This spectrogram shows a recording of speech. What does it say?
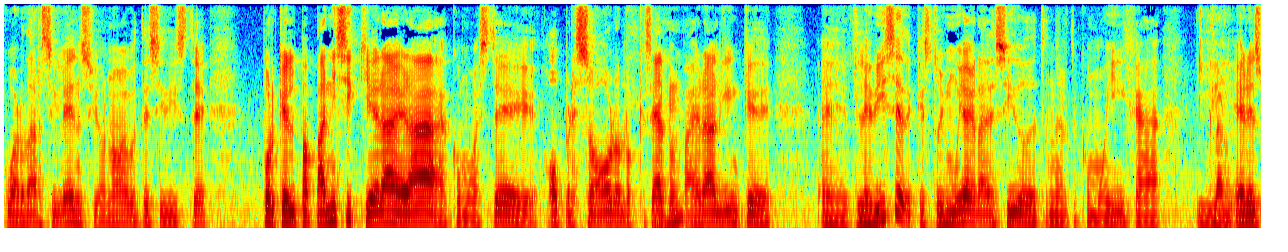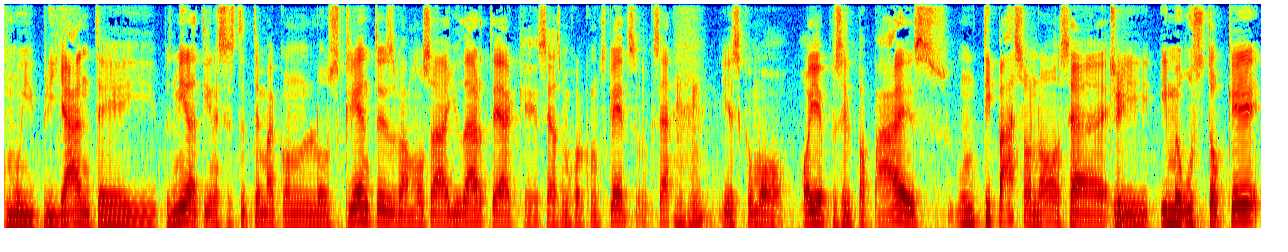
guardar silencio, ¿no? Decidiste porque el papá ni siquiera era como este opresor o lo que sea, el papá era alguien que eh, le dice de que estoy muy agradecido de tenerte como hija y eres muy brillante y pues mira, tienes este tema con los clientes, vamos a ayudarte a que seas mejor con los clientes o lo que sea. Y es como, oye, pues el papá es un tipazo, ¿no? O sea, y, y me gustó que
